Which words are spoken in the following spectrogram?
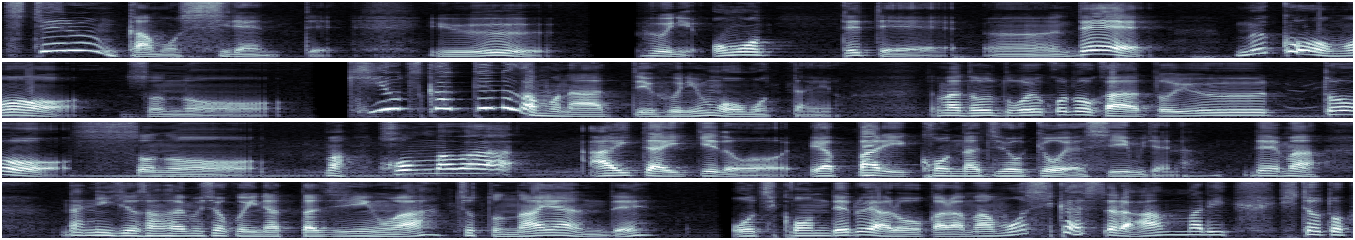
してるんかもしれんっていうふうに思ってて、うん、で向こうもその気を使ってんのかもなっていうふうにも思ったんよ。まあ、どういうことかというとそのまあほんまは会いたいけどやっぱりこんな状況やしみたいな。でまあ23歳無職になったジンはちょっと悩んで落ち込んでるやろうから、まあ、もしかしたらあんまり人と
